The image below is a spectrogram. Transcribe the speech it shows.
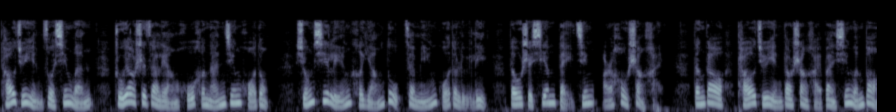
陶菊隐做新闻，主要是在两湖和南京活动；熊希龄和杨度在民国的履历都是先北京而后上海。等到陶菊隐到上海办《新闻报》，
